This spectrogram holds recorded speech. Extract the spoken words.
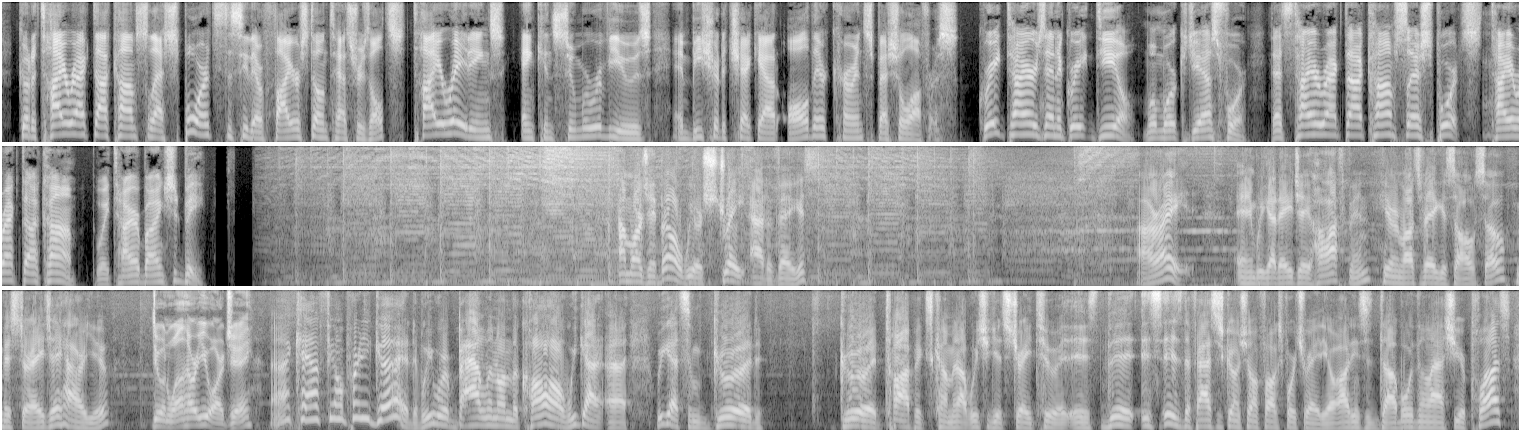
Go to TireRack.com slash sports to see their Firestone test results, tire ratings, and consumer reviews, and be sure to check out all their current special offers. Great tires and a great deal. What more could you ask for? That's TireRack.com slash sports. TireRack.com, the way tire buying should be. I'm RJ Bell. We are straight out of Vegas. All right. And we got AJ Hoffman here in Las Vegas also. Mr. AJ, how are you? Doing well. How are you, RJ? Okay, I'm feeling pretty good. We were battling on the call. We got uh, we got some good good topics coming up. We should get straight to it. Is this, this is the fastest growing show on Fox Sports Radio. Audience has doubled in the last year. Plus,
